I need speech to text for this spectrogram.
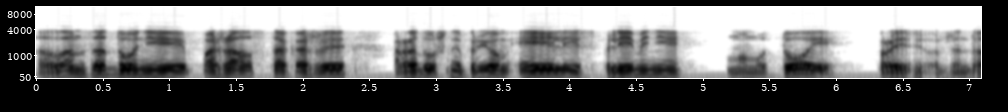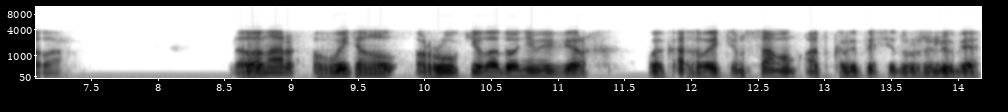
Ланзадонии, пожалуйста, окажи радушный прием Эйли из племени Мамутои», — произнес Джандалар. Даланар вытянул руки ладонями вверх, выказывая тем самым открытость и дружелюбие.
